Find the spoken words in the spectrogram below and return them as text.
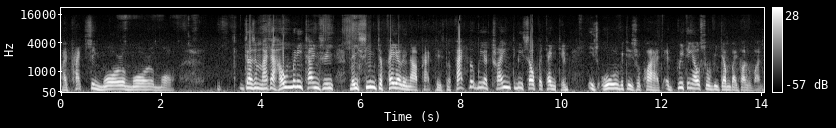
by practicing more and more and more. Doesn't matter how many times we may seem to fail in our practice, the fact that we are trying to be self-attentive is all that is required. Everything else will be done by Bhagavan.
